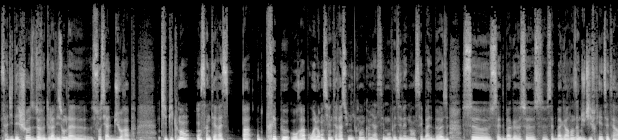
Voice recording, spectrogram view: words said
ça dit des choses de, la vision de la, sociale du rap. Typiquement, on s'intéresse pas ou très peu au rap, ou alors on s'y intéresse uniquement quand il y a ces mauvais événements, ces bad buzz, ce, cette, bagarre, ce, ce, cette bagarre dans un duty free, etc.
